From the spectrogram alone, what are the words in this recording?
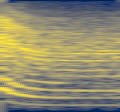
Oh!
